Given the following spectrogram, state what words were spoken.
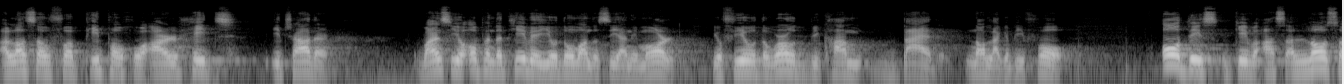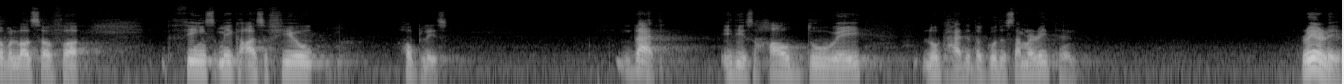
a lot of uh, people who are hate each other. Once you open the TV, you don't want to see anymore. You feel the world become bad, not like before. All this give us a lot of lots of uh, things make us feel hopeless that it is how do we look at the Good Samaritan. Really,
